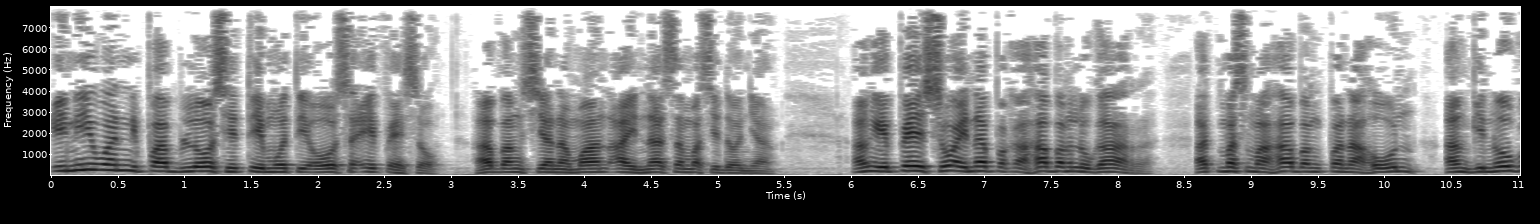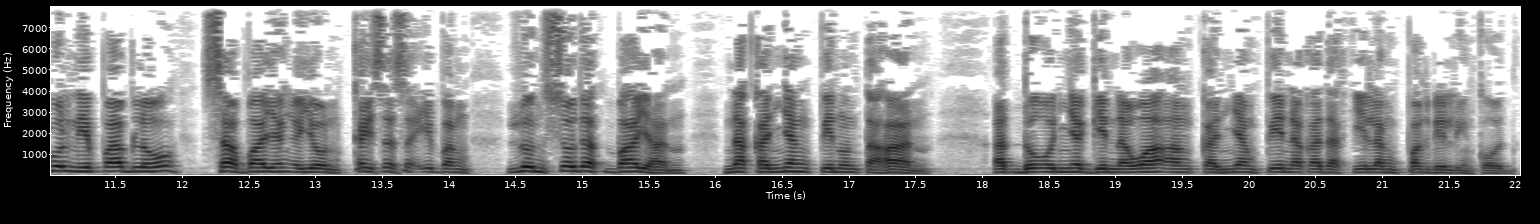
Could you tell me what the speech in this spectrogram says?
Iniwan ni Pablo si Timoteo sa Efeso, habang siya naman ay nasa Macedonia. Ang Epeso ay napakahabang lugar, at mas mahabang panahon ang ginugol ni Pablo sa bayang iyon kaysa sa ibang lunsod at bayan na kanyang pinuntahan, at doon niya ginawa ang kanyang pinakadakilang paglilingkod.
